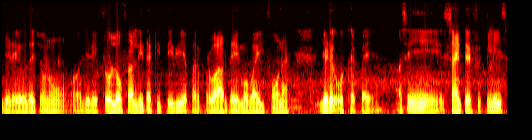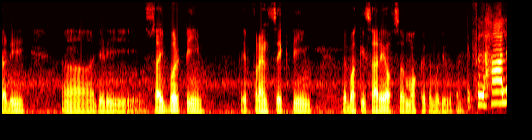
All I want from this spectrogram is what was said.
ਜਿਹੜੇ ਉਹਦੇ ਚ ਉਹਨੂੰ ਜਿਹੜੀ ਫਰੋਲੋ ਫਰਾਲੀ ਤਾਂ ਕੀਤੀ ਵੀ ਹੈ ਪਰ ਪਰਿਵਾਰ ਦੇ ਮੋਬਾਈਲ ਫੋਨ ਹੈ ਜਿਹੜੇ ਉੱਥੇ ਪਏ ਆ। ਅਸੀਂ ਸਾਇੰਟੀਫਿਕਲੀ ਸਾਡੀ ਜਿਹੜੀ ਸਾਈਬਰ ਟੀਮ ਤੇ ਫੋਰੈਂਸਿਕ ਟੀਮ ਤੇ ਬਾਕੀ ਸਾਰੇ ਅਫਸਰ ਮੌਕੇ ਤੇ ਮੌਜੂਦ ਹੈ ਫਿਲਹਾਲ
